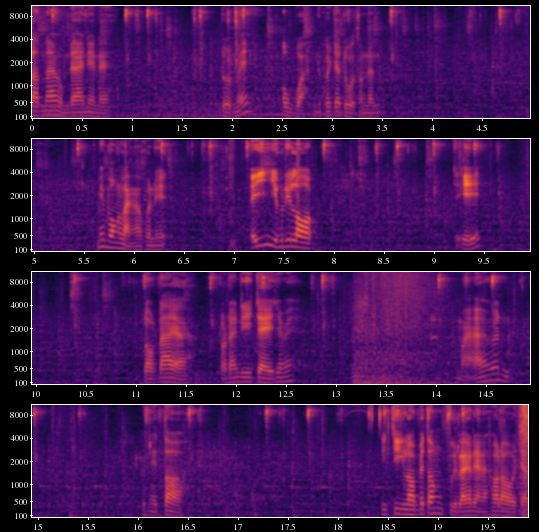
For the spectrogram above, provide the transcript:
ตัดหน้าผมได้เนี่ยนะโดดไหมเอาวะนึกว่าจะโดดตรงนั้น ไม่มองหลังอะคนนี้เอ้ยคนที่หลอกจะเอ๊ะหลอกได้อะหลอกได้ดีใจใช่ไหมหมาเพื่อนไปไหนต่อจริงๆ เราไม่ต้องฝึกอะไรก็ได้นะเพราะเราจะ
